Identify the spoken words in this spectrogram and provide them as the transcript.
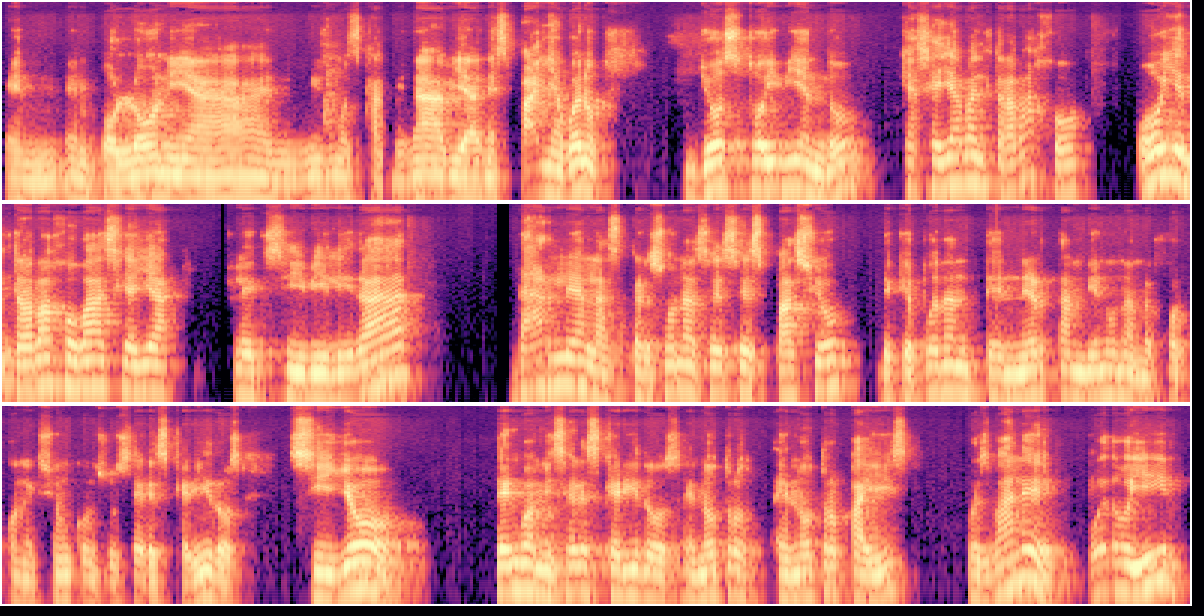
en, Polonia, en mismo Escandinavia, en España, bueno, yo estoy viendo que hacia allá va el trabajo. Hoy el trabajo va hacia allá. Flexibilidad, darle a las personas ese espacio de que puedan tener también una mejor conexión con sus seres queridos. Si yo tengo a mis seres queridos en otro, en otro país, pues vale, puedo ir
